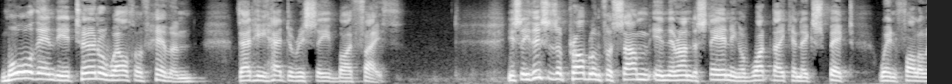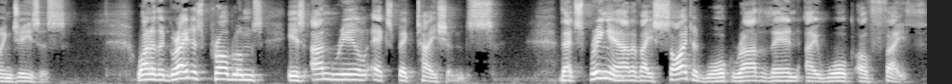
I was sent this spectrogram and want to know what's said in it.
more than the eternal wealth of heaven that he had to receive by faith. You see, this is a problem for some in their understanding of what they can expect when following Jesus. One of the greatest problems is unreal expectations that spring out of a sighted walk rather than a walk of faith.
